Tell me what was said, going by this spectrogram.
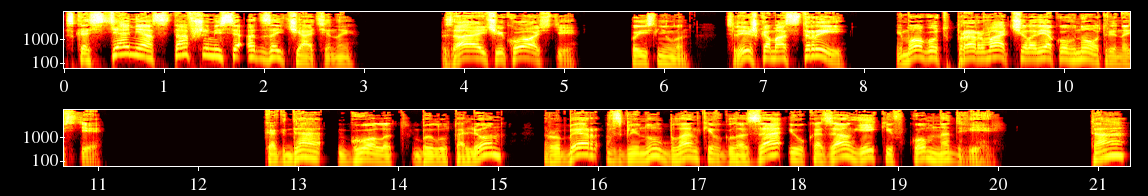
с костями, оставшимися от зайчатины. «Зайчи кости», — пояснил он, — «слишком остры и могут прорвать человеку внутренности». Когда голод был утолен, Робер взглянул Бланке в глаза и указал ей кивком на дверь. Та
